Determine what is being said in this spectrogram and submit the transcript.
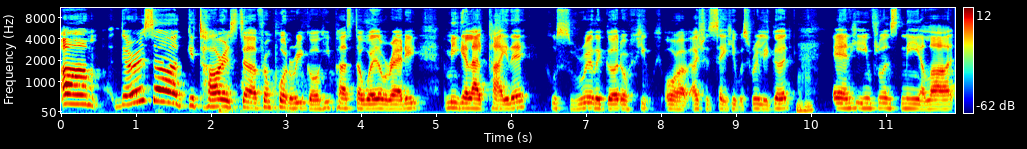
Um, there is a guitarist uh, from Puerto Rico. He passed away already, Miguel Alcaide, who's really good, or he, or I should say, he was really good, mm-hmm. and he influenced me a lot.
